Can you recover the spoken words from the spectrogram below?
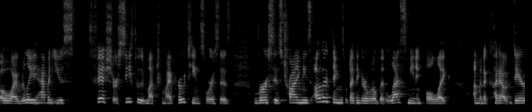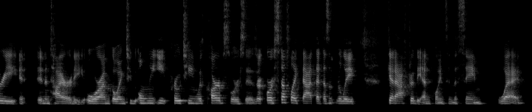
oh I really haven't used fish or seafood much for my protein sources versus trying these other things, which I think are a little bit less meaningful, like I'm going to cut out dairy in, in, entirety, or I'm going to only eat protein with carb sources, or, or stuff like that, that doesn't really get after the endpoints in the same way.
